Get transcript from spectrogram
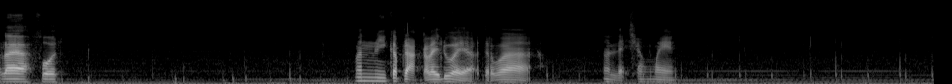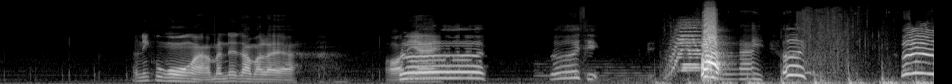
อะไรอะโฟนมันมีกับดักอะไรด้วยอะแต่ว่านั่นแหละช่างแม่งอันนี้กูงงอะ มันได้ทำอะไรอะ อ๋อนี่ไงเอ้ยเอ้ยสิอะอะไรเอ้ยเอ้ย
